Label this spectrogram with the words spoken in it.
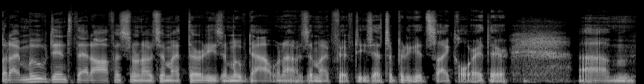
but I moved into that office when I was in my 30s and moved out when I was in my 50s. That's a pretty good cycle right there. Um,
